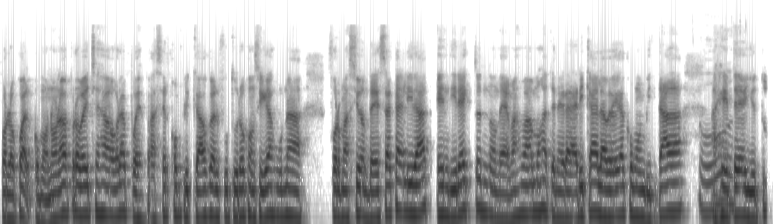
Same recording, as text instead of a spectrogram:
Por lo cual, como no la aproveches ahora, pues va a ser complicado que en el futuro consigas una formación de esa calidad en directo, en donde además vamos a tener a Erika de la Vega como invitada, uh. a gente de YouTube.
